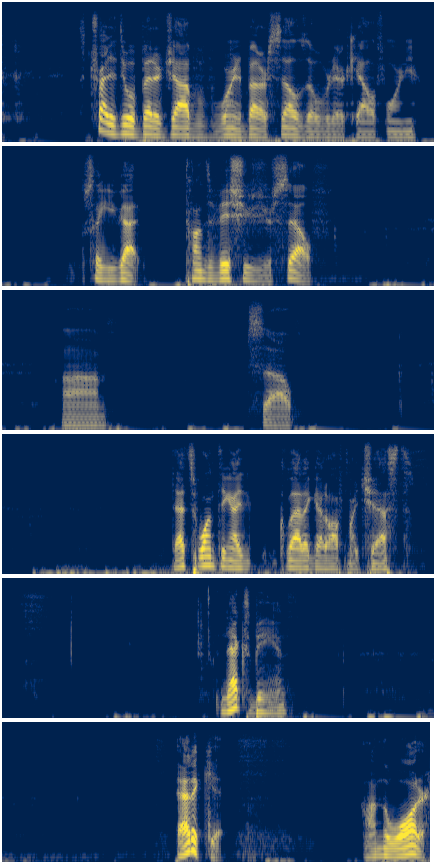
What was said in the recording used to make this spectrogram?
let's try to do a better job of worrying about ourselves over there, California. Looks like you got tons of issues yourself. Um, so that's one thing I'm glad I got off my chest. Next being etiquette on the water.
